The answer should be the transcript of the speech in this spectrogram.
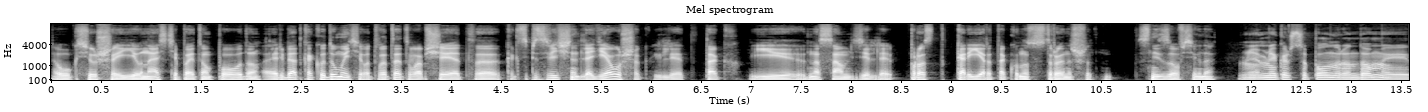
у Ксюши и у Насти по этому поводу. Ребят, как вы думаете, вот, вот это вообще это как специфично для девушек или это так и на самом деле просто карьера так у нас устроена, что снизу всегда? Мне, мне кажется, полный рандом, и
